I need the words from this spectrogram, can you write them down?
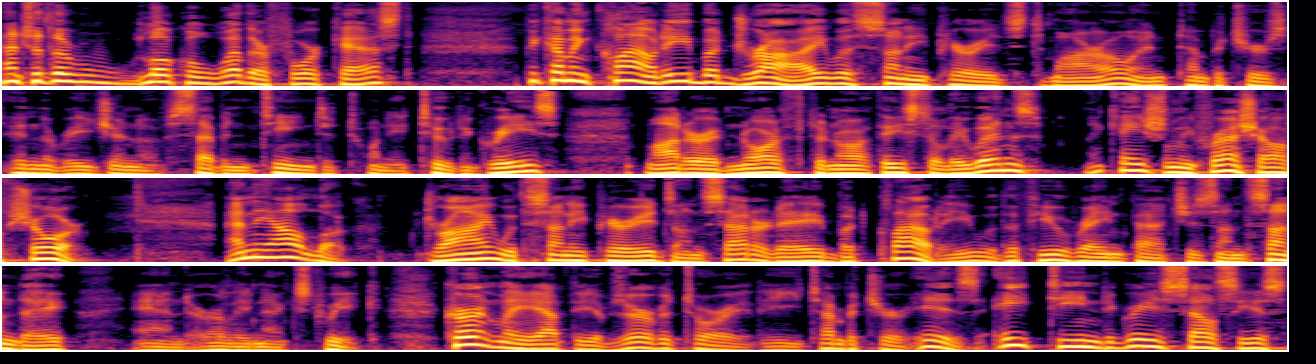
And to the local weather forecast. Becoming cloudy but dry with sunny periods tomorrow and temperatures in the region of 17 to 22 degrees. Moderate north to northeasterly winds, occasionally fresh offshore. And the outlook Dry with sunny periods on Saturday, but cloudy with a few rain patches on Sunday and early next week. Currently at the observatory, the temperature is 18 degrees Celsius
